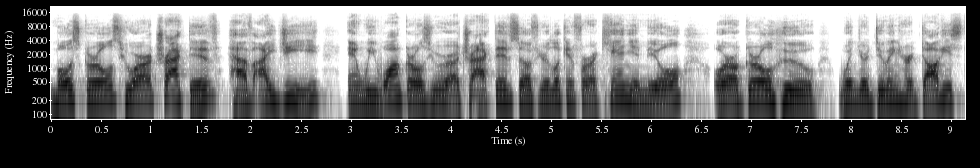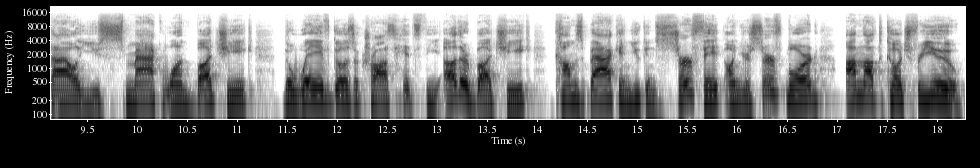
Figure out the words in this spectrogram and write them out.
Most girls who are attractive have IG, and we want girls who are attractive. So if you're looking for a canyon mule or a girl who, when you're doing her doggy style, you smack one butt cheek, the wave goes across, hits the other butt cheek, comes back, and you can surf it on your surfboard, I'm not the coach for you.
